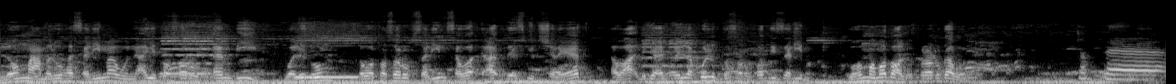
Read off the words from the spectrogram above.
اللي هم عملوها سليمة وإن أي تصرف قام بيه والدهم هو تصرف سليم سواء عقد اسم الشاليات أو عقد بيع الفيلا كل التصرفات دي سليمة. وهم مضوا على الإقرار دوت طب آه،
